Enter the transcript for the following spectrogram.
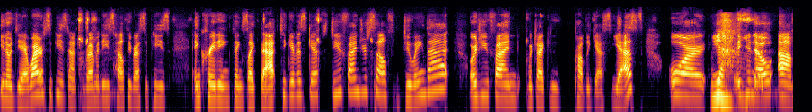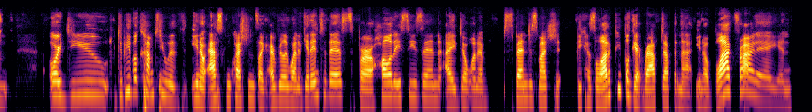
you know diy recipes natural remedies healthy recipes and creating things like that to give as gifts do you find yourself doing that or do you find which i can probably guess yes or yeah you know um or do you do people come to you with you know asking questions like i really want to get into this for a holiday season i don't want to spend as much because a lot of people get wrapped up in that you know black friday and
